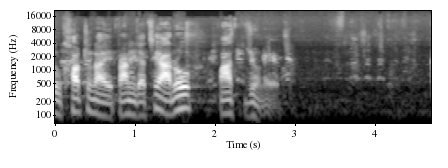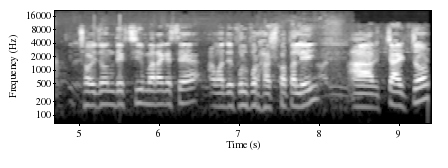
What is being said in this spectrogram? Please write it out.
দুর্ঘটনায় প্রাণ গেছে আরও পাঁচ জনের। ছয়জন দেখছি মারা গেছে আমাদের ফুলপুর হাসপাতালেই আর চারজন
